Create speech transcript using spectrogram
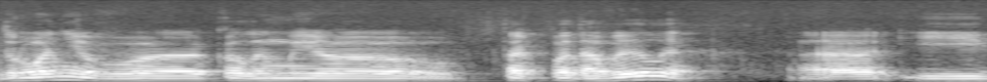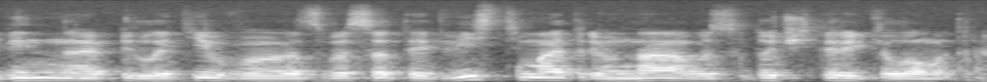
дронів, е, коли ми його так подавили, е, і він підлетів з висоти 200 метрів на висоту 4 кілометри.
